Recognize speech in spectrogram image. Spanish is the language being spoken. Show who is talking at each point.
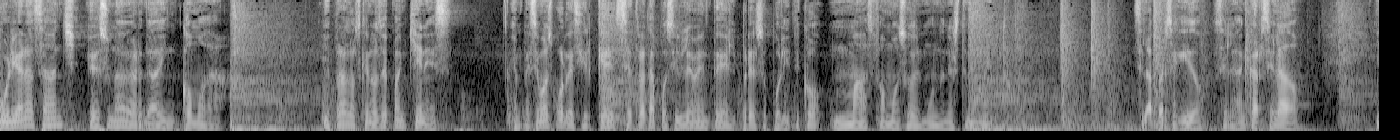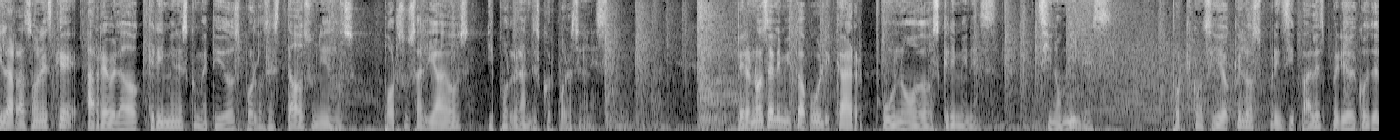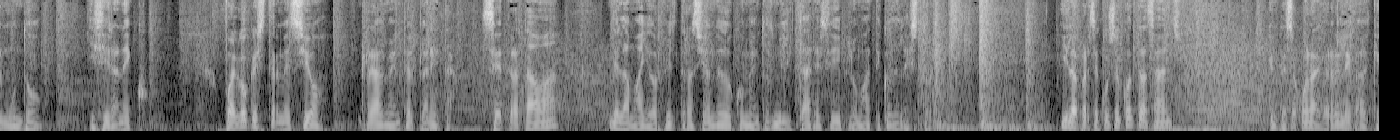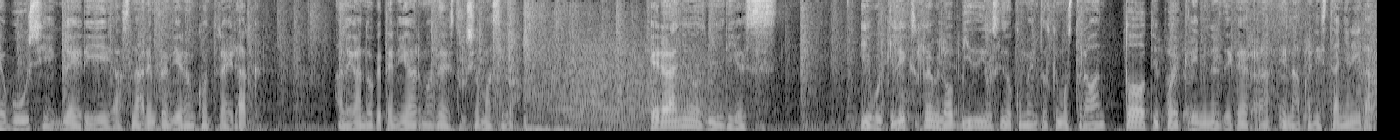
Speaker 1: Julian Assange es una verdad incómoda. Y para los que no sepan quién es, empecemos por decir que se trata posiblemente del preso político más famoso del mundo en este momento. Se le ha perseguido, se le ha encarcelado. Y la razón es que ha revelado crímenes cometidos por los Estados Unidos, por sus aliados y por grandes corporaciones. Pero no se limitó a publicar uno o dos crímenes, sino miles, porque consiguió que los principales periódicos del mundo hicieran eco. Fue algo que estremeció realmente el planeta. Se trataba de la mayor filtración de documentos militares y diplomáticos de la historia. Y la persecución contra Assange empezó con la guerra ilegal que Bush Blair y Aznar emprendieron contra Irak, alegando que tenía armas de destrucción masiva. Era el año 2010 y Wikileaks reveló vídeos y documentos que mostraban todo tipo de crímenes de guerra en Afganistán y en Irak,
